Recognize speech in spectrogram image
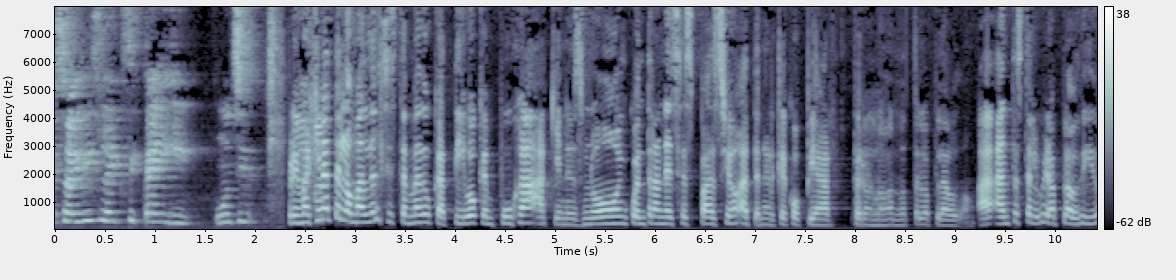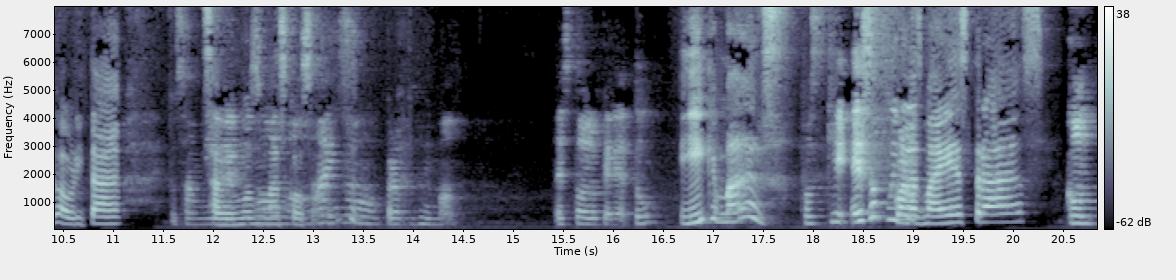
soy disléxica y un... Pero imagínate lo mal del sistema educativo que empuja a quienes no encuentran ese espacio a tener que copiar, pero no, no te lo aplaudo. Antes te lo hubiera aplaudido, ahorita pues sabemos más cosas. Ay, no, pero pues ni modo. Es todo lo que haría tú. ¿Y qué más? Pues que eso fue... Con las maestras. Con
